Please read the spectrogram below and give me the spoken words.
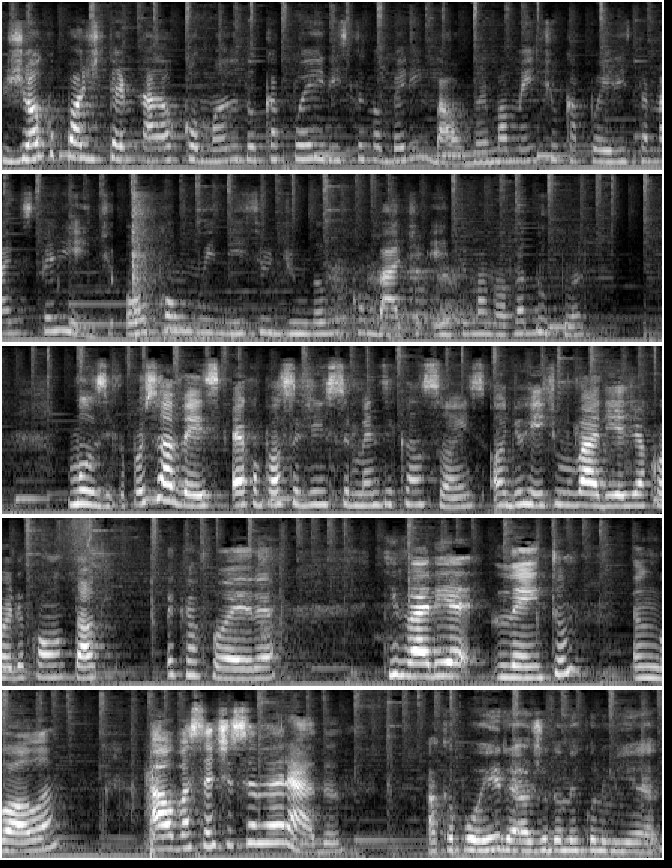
O jogo pode terminar ao comando do capoeirista no berimbau, normalmente o capoeirista mais experiente, ou com o início de um novo combate entre uma nova dupla. Música, por sua vez, é composta de instrumentos e canções, onde o ritmo varia de acordo com o toque da capoeira, que varia lento, Angola, ao bastante acelerado. A capoeira ajuda na economia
